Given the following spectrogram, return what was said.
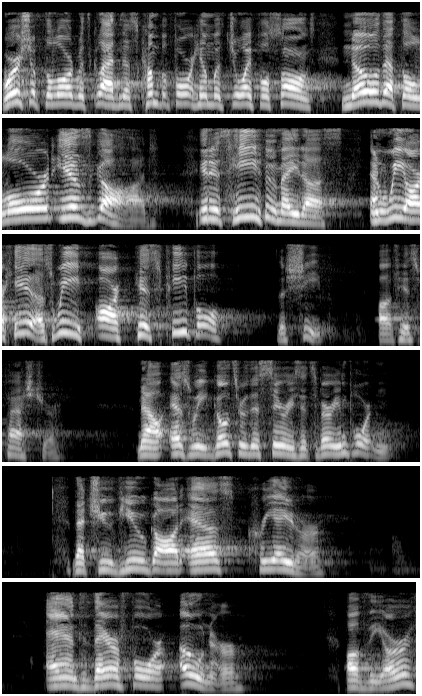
Worship the Lord with gladness. Come before him with joyful songs. Know that the Lord is God. It is he who made us, and we are his. We are his people, the sheep of his pasture. Now, as we go through this series, it's very important that you view God as creator and therefore owner of the earth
